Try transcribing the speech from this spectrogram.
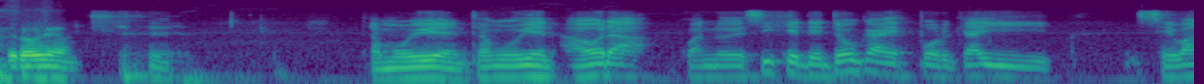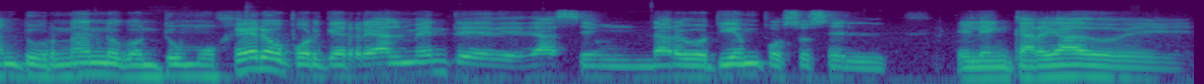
pero bien. está muy bien, está muy bien. Ahora, cuando decís que te toca es porque hay se van turnando con tu mujer o porque realmente desde hace un largo tiempo sos el, el encargado de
